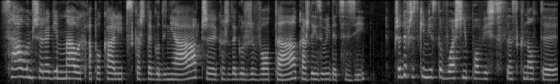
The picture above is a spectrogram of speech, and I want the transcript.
całym szeregiem małych apokalips każdego dnia, czy każdego żywota, każdej złej decyzji. Przede wszystkim jest to właśnie powieść z tęsknoty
